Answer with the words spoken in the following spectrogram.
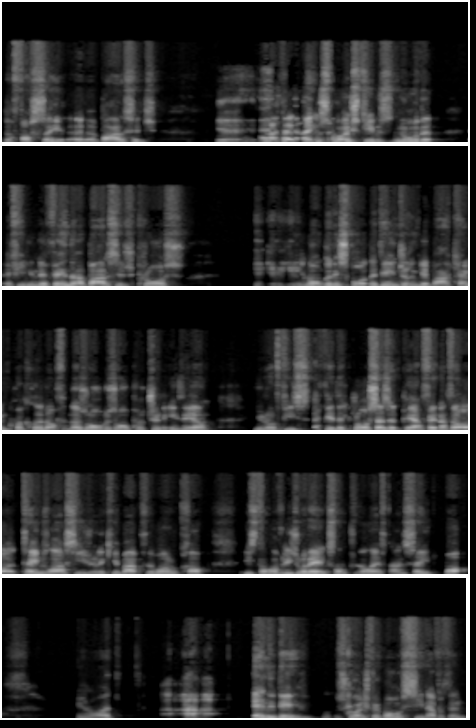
the first sight at Barisic. Yeah, I, th- I think Scottish teams know that if you can defend that Barisic cross, he's not going to spot the danger and get back in quickly enough. And there's always opportunity there. You know, if he's if he, the cross isn't perfect. And I thought at times last season when he came back for the World Cup, his deliveries were excellent from the left hand side. But you know, I, I, end of the day, Scottish football has seen everything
